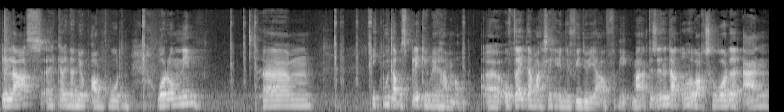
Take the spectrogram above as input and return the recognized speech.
Helaas eh, kan ik daar niet op antwoorden. Waarom niet? Um, ik moet dat bespreken met haar man. Uh, of dat ik dat mag zeggen in de video, ja of nee. Maar het is inderdaad onverwachts geworden. En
